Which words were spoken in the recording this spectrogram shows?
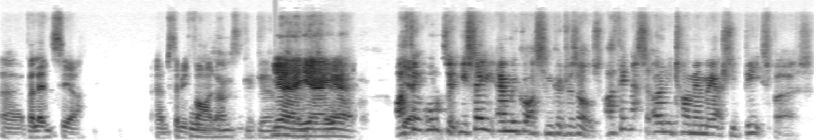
uh, Valencia um, semi final. was a good game. Yeah, yeah, yeah. I Yeah. think also you say Emery got us some good results. I think that's the only time Emery actually beat Spurs.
